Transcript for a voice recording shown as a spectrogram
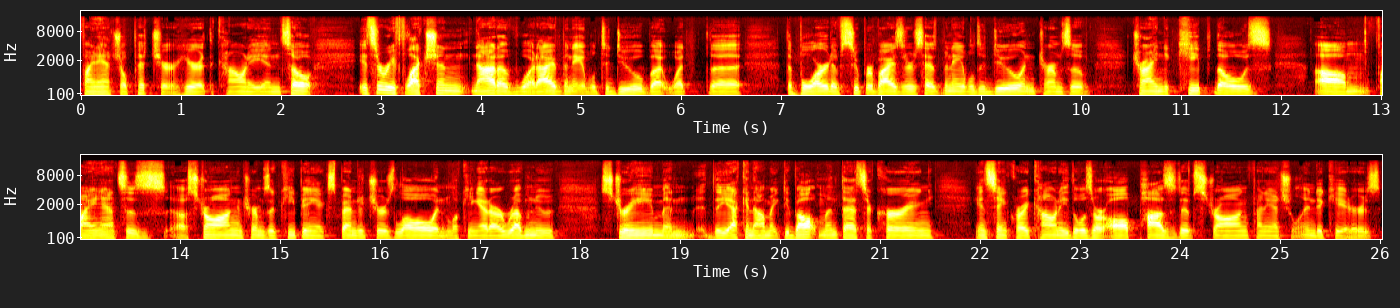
financial picture here at the county. And so it's a reflection not of what I've been able to do, but what the, the board of supervisors has been able to do in terms of trying to keep those um, finances uh, strong in terms of keeping expenditures low and looking at our revenue stream and the economic development that's occurring in St. Croix County. Those are all positive, strong financial indicators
